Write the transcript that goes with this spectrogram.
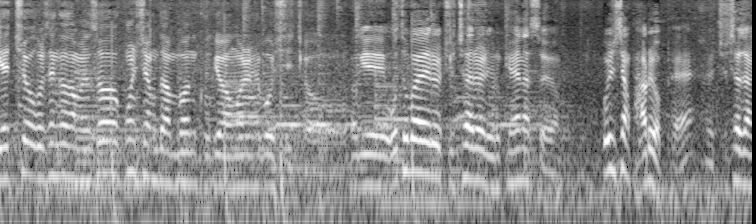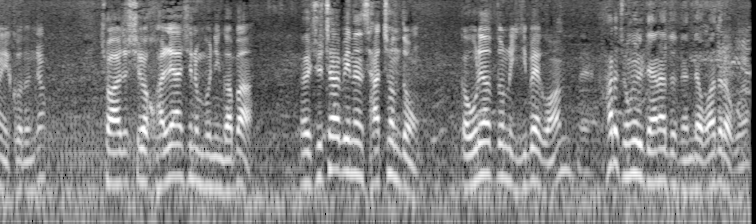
옛 추억을 생각하면서 곤시장도 한번 구경을 해보시죠. 여기 오토바이를 주차를 이렇게 해놨어요. 곤시장 바로 옆에 주차장이 있거든요. 저 아저씨가 관리하시는 분인가봐. 주차비는 4,000동. 그러니까 우리나라 돈으로 200원. 네, 하루 종일 대놔도 된다고 하더라고요.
